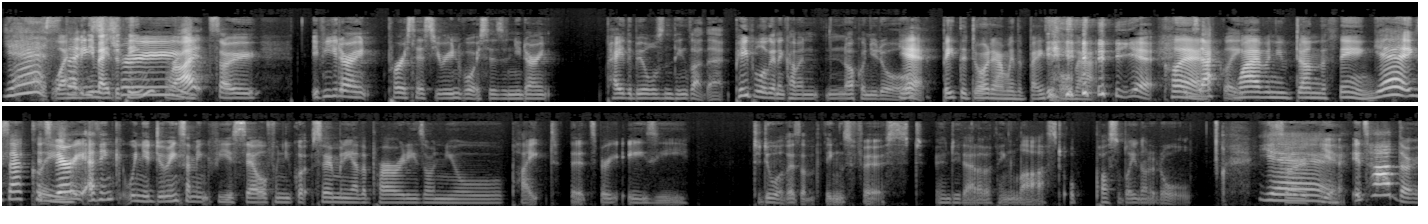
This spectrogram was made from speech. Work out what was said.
Yes why haven't you made the thing? right? So if you don't process your invoices and you don't pay the bills and things like that people are going to come and knock on your door yeah beat the door down with a baseball bat yeah claire exactly why haven't you done the thing yeah exactly It's very, I think, when you're doing something for yourself and you've got so many other priorities on your plate, that it's very easy to do all those other things first and do that other thing last, or possibly not at all. Yeah. So, yeah, it's hard though.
